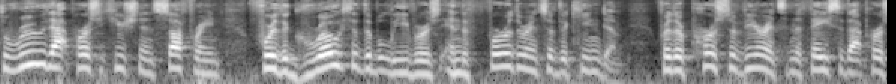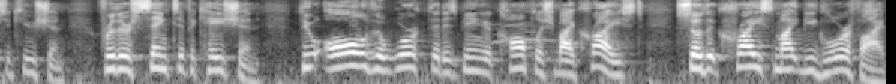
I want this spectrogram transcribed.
through that persecution and suffering for the growth of the believers and the furtherance of the kingdom, for their perseverance in the face of that persecution, for their sanctification, through all of the work that is being accomplished by Christ so that Christ might be glorified.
